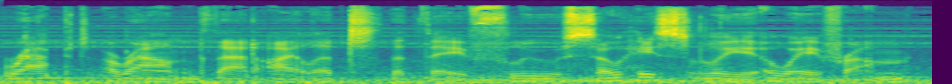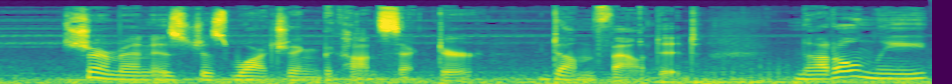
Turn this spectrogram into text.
wrapped around that islet that they flew so hastily away from. Sherman is just watching the consector, dumbfounded. Not only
